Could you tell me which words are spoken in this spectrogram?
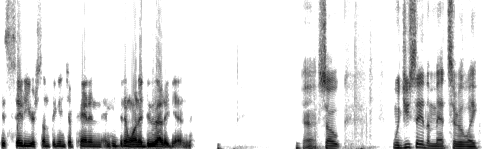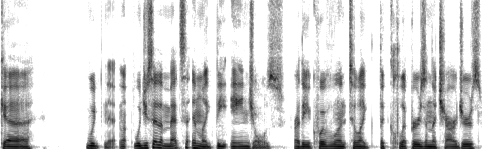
his city or something in Japan, and, and he didn't want to do that again. Yeah. So, would you say the Mets are like? Uh, would Would you say the Mets and like the Angels are the equivalent to like the Clippers and the Chargers?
